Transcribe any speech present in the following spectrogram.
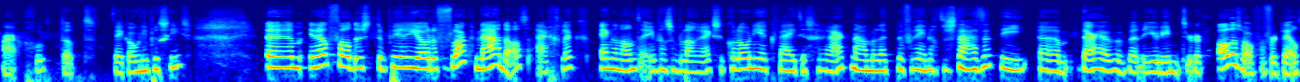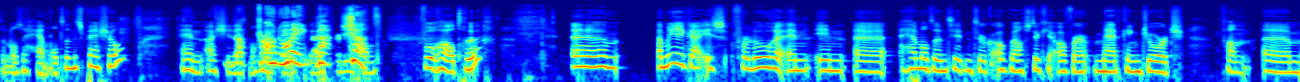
Maar goed, dat weet ik ook niet precies. Ehm, in elk geval dus de periode vlak nadat eigenlijk Engeland een van zijn belangrijkste koloniën kwijt is geraakt, namelijk de Verenigde Staten. Die, ehm, daar hebben we jullie natuurlijk alles over verteld in onze Hamilton special. En als je dat nog niet weet, dan shut. vooral terug. Ehm, Amerika is verloren en in eh, Hamilton zit natuurlijk ook wel een stukje over Mad King George van ehm,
